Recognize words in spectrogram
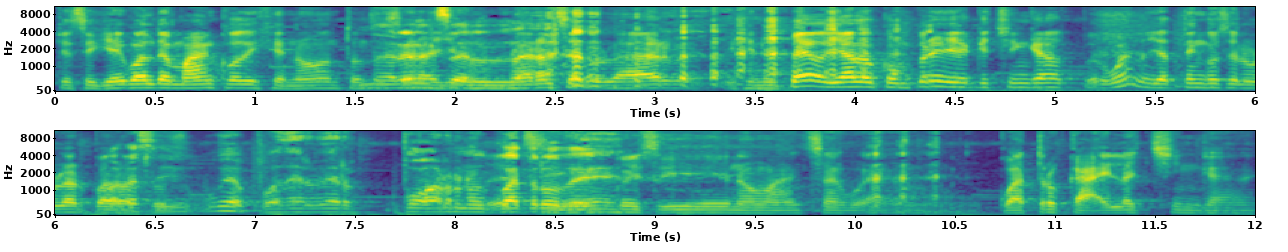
Que seguía igual de manco, dije, no, entonces No era el yo. No celular. era el celular, güey. Dije, ni pedo, ya lo compré, ya qué chingados. Pero bueno, ya tengo celular para Ahora otros. sí voy a poder ver porno en Sí, 4D. pues sí, no manches, güey. 4K y la chingada.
